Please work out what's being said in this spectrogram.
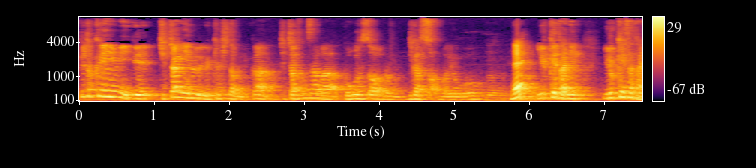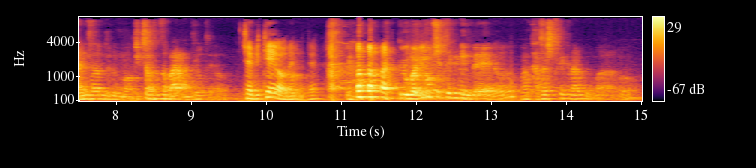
피터케이님이 이게 직장 일을 이렇게 하시다 보니까 직장 상사가 보고서 써. 그럼 네가 써. 뭐 이러고. 음. 네? 이렇게 다닌, 이렇게 해서 다니는 사람들은 막 직장 상사 말안 들어도 돼요. 제 밑에 애가 그랬는데. 그리고 막 7시 퇴근인데, 어? 한 5시 퇴근하고 막, 어?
